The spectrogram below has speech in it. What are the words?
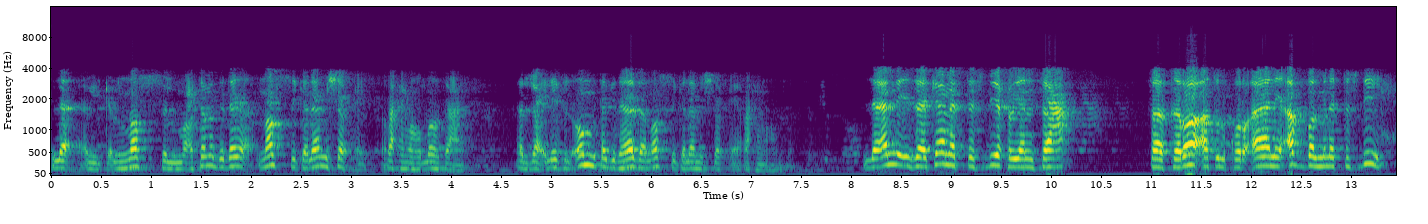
لا النص المعتمد ده نص كلام الشافعي رحمه الله تعالى. أرجع إليه في الأم تجد هذا نص كلام الشافعي رحمه الله. لأن إذا كان التسبيح ينفع فقراءة القرآن أفضل من التسبيح.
